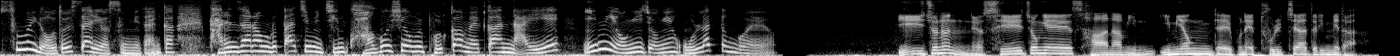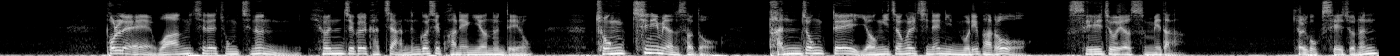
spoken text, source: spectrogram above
28살이었습니다. 그러니까 다른 사람으로 따지면 지금 과거 시험을 볼까 말까 한 나이에 이미 영의정에 올랐던 거예요. 이준은 세종의 사남인 임영대군의 둘째 아들입니다. 본래 왕실의 종친은 현직을 갖지 않는 것이 관행이었는데요. 종친이면서도 단종 때 영의정을 지낸 인물이 바로 세조였습니다. 결국 세조는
